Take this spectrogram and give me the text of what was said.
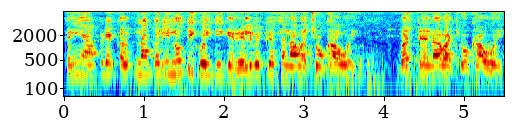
તો અહીંયા આપણે કલ્પના કરી નહોતી કોઈ દી કે રેલવે સ્ટેશન આવા ચોખા હોય. બસ સ્ટેન્ડ આવા ચોખા હોય.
